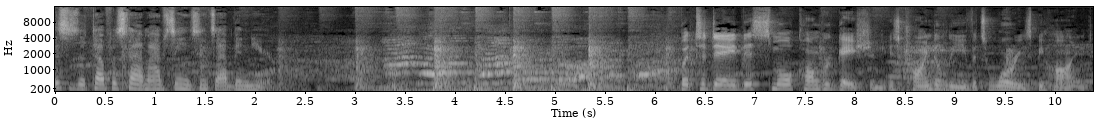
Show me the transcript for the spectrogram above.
This is the toughest time I've seen since I've been here. But today, this small congregation is trying to leave its worries behind.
